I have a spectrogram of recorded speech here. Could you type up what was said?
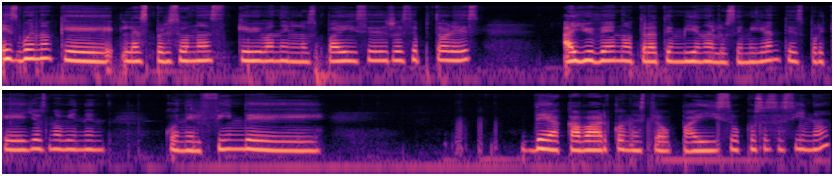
es bueno que las personas que vivan en los países receptores ayuden o traten bien a los emigrantes porque ellos no vienen con el fin de de acabar con nuestro país o cosas así, ¿no?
